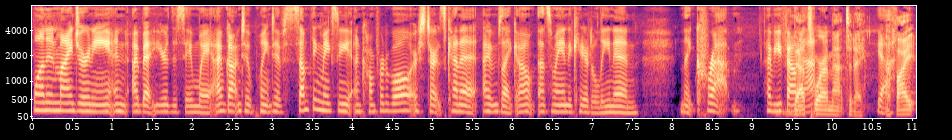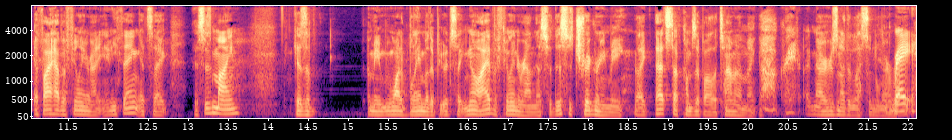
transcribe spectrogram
Well, and in my journey, and I bet you're the same way. I've gotten to a point if something makes me uncomfortable or starts kind of, I'm like, oh, that's my indicator to lean in. I'm like crap. Have you found that? that's that? where I'm at today. Yeah. If I if I have a feeling around anything, it's like this is mine because of I mean, we want to blame other people. It's like, no, I have a feeling around this, or this is triggering me. Like that stuff comes up all the time, and I'm like, oh, great. Now here's another lesson to learn. Right?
